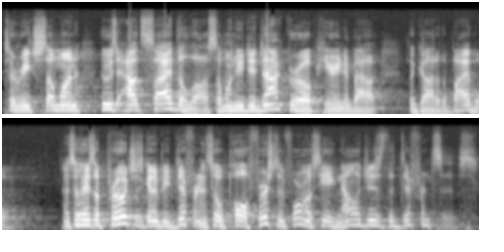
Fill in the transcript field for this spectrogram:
to reach someone who's outside the law, someone who did not grow up hearing about the God of the Bible. And so his approach is going to be different. And so, Paul, first and foremost, he acknowledges the differences.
